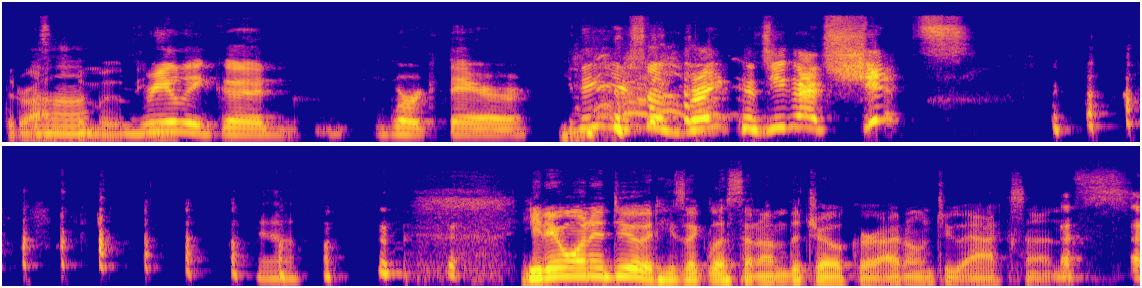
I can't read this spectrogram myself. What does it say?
throughout Uh-huh. the movie. Really good work there. You think you're so great because you got shits. He didn't want to do it. He's like, listen, I'm the Joker. I don't do accents.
